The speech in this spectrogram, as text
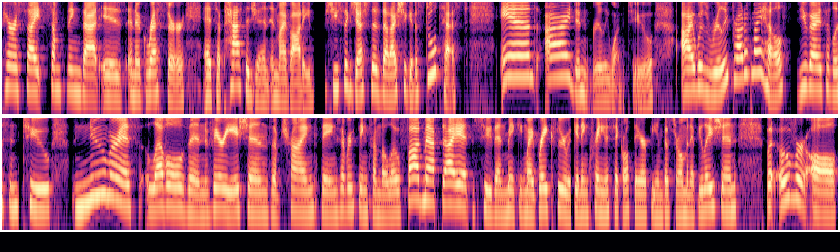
parasite, something that is an aggressor, and it's a pathogen in my body. She suggested that I should get a stool test. And I didn't really want to. I was really proud of my health. You guys have listened to numerous levels and variations of trying things, everything from the low FODMAP diet to then making my breakthrough with getting craniosacral therapy and visceral manipulation. But overall,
